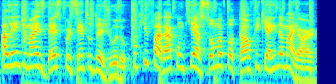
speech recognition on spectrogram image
além de mais 10% de juro, o que fará com que a soma total fique ainda maior.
